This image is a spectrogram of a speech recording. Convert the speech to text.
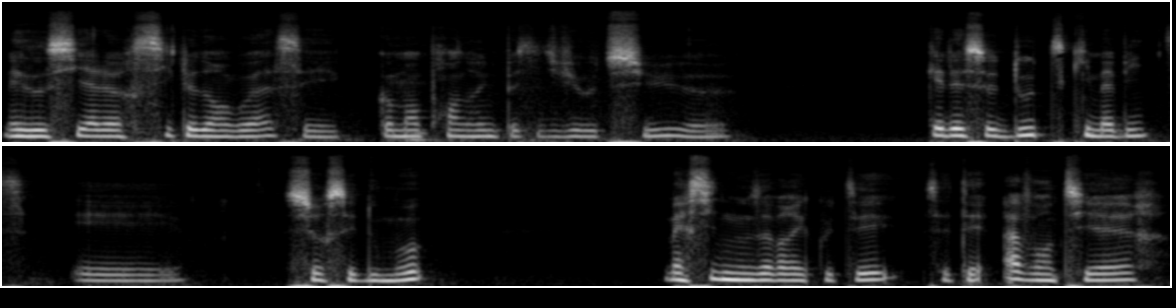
mais aussi à leur cycle d'angoisse et comment mm. prendre une petite vue au-dessus. Euh, quel est ce doute qui m'habite Et sur ces doux mots, merci de nous avoir écoutés. C'était avant-hier.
